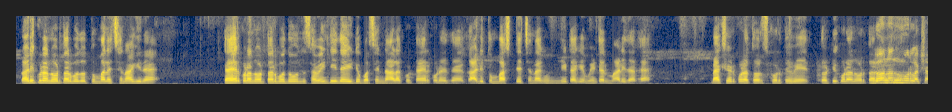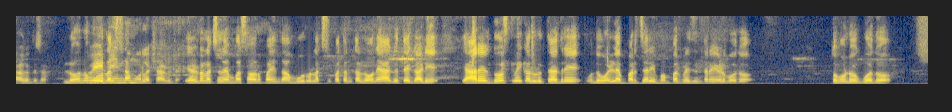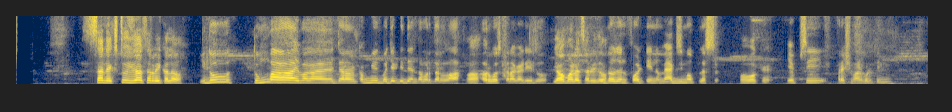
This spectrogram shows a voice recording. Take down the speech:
ಗಾಡಿ ಕೂಡ ನೋಡ್ತಾ ಇರ್ಬೋದು, ತುಂಬಾನೇ ಚೆನ್ನಾಗಿದೆ. ಟೈರ್ ಕೂಡ ನೋಡ್ತಾ ಇರ್ಬೋದು, ಒಂದು ಸೆವೆಂಟಿಯಿಂದ ಏಯ್ಟಿ ಪರ್ಸೆಂಟ್ ನಾಲ್ಕು ಟೈರ್ ಕೂಡ ಇದೆ. ಗಾಡಿ ತುಂಬಾ ಅಷ್ಟೇ ಚೆನ್ನಾಗಿ ನೀಟಾಗಿ ಮೇಂಟೈನ್ ಮಾಡಿದ್ದಾರೆ. ಬ್ಯಾಕ್ ಸೈಡ್ ಕೂಡ ತೋರಿಸ್ಕೊಡ್ತೀವಿ. ತೊಟ್ಟಿ ಕೂಡ ನೋಡ್ತಾ ಲೋನ್ ಒಂದು ಮೂರು ಲಕ್ಷ ಆಗುತ್ತೆ ಸರ್. ಲೋನ್ ಮೂರು ಲಕ್ಷ ಇಂದ ಮೂರು ಲಕ್ಷ ಆಗುತ್ತೆ. ಎರಡು ಲಕ್ಷದ ಎಂಬತ್ತು ಸಾವಿರ ರೂಪಾಯಿಂದ ಮೂರು ಲಕ್ಷ ರೂಪಾಯಿ ತನಕ ಲೋನೇ ಆಗುತ್ತೆ ಗಾಡಿ. ಯಾರ್ಯಾರು ದೋಸ್ತ್ ವೆಹಿಕಲ್ ಹುಡುಕ್ತಾ ಇದ್ರಿ ಒಂದು ಒಳ್ಳೆ ಭರ್ಜರಿ ಬಂಪರ್ ಪ್ರೈಸ್ ಅಂತಾನೆ ಹೇಳ್ಬೋದು. ತಗೊಂಡು ಹೋಗ್ಬೋದು. ಸರ್ ನೆಕ್ಸ್ಟ್ ಇದೆ ಸರ್ ವೆಹಿಕಲ್ ಇದು ತುಂಬಾ ಇವಾಗ ಜನ ಕಮ್ಮಿ ಬಜೆಟ್ ಇದೆ ಅಂತ ಬರ್ತಾರಲ್ಲ. ಅವ್ರಿಗೋಸ್ಕರ ಗಾಡಿ ಇದು. ಯಾವ ಮಾಡಲ್ ಸರ್ ಇದು? Two thousand fourteen maximum plus okay F C fresh ಮಾಡ್ಕೊಡ್ತೀನಿ.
